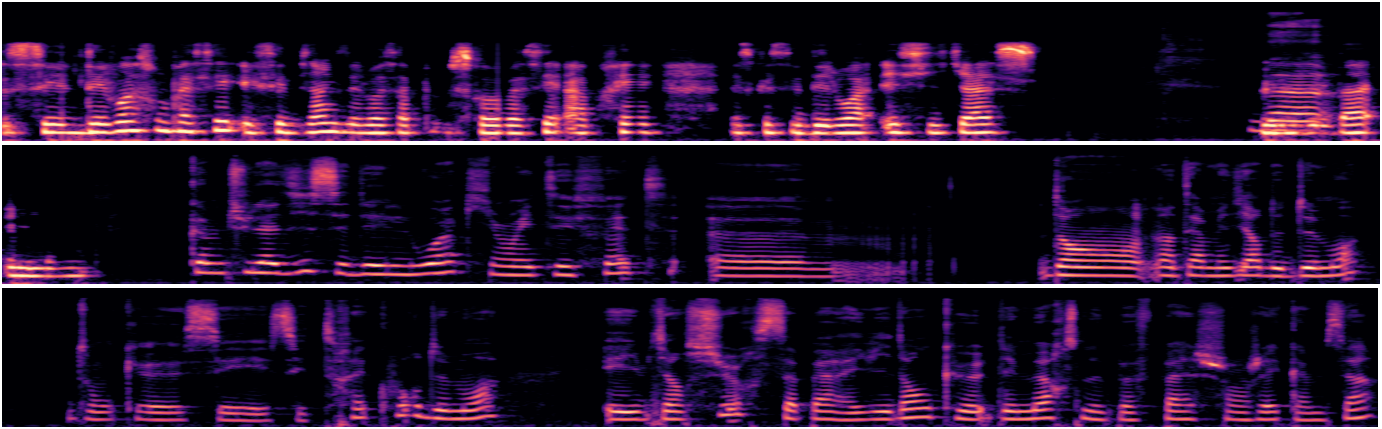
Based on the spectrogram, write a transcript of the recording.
c'est des lois sont passées et c'est bien que des lois soient passées. Après, est-ce que c'est des lois efficaces? Le bah, débat est long. Comme tu l'as dit, c'est des lois qui ont été faites euh, dans l'intermédiaire de deux mois. Donc euh, c'est très court, deux mois. Et bien sûr, ça paraît évident que des mœurs ne peuvent pas changer comme ça.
